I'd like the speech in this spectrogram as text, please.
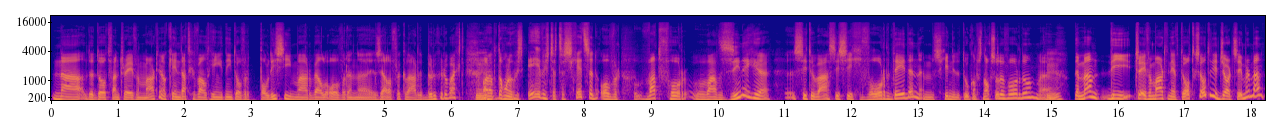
na de dood van Trayvon Martin. Oké, in dat geval ging het niet over politie, maar wel over een uh, zelfverklaarde burgerwacht. Mhm. Maar om het toch nog eens eventjes te schetsen over wat voor waanzinnige situaties zich voordeden en misschien in de toekomst nog zullen voordoen. Uh, Mhm. De man die Trayvon Martin heeft doodgeschoten, die George Zimmerman,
